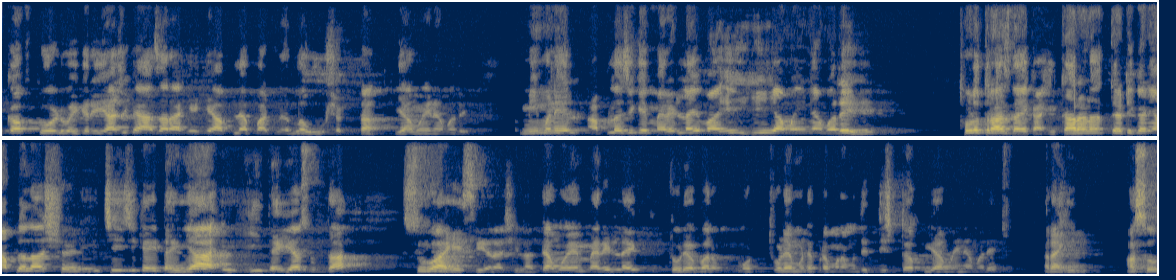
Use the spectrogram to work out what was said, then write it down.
कफ कोल्ड वगैरे या जे काही आजार आहे हे आपल्या पार्टनरला होऊ शकतात या महिन्यामध्ये. मी म्हणेल आपलं जे काही मॅरिड लाईफ आहे हे या महिन्यामध्ये थोडं त्रासदायक आहे. कारण त्या ठिकाणी आपल्याला शनीची जी काही ढय्या आहे ही ढय्या सुद्धा सुरू आहे सिंह राशीला. त्यामुळे मॅरिड लाईफ थोड्याफार थोड्या मोठ्या प्रमाणामध्ये डिस्टर्ब या महिन्यामध्ये राहील. असो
